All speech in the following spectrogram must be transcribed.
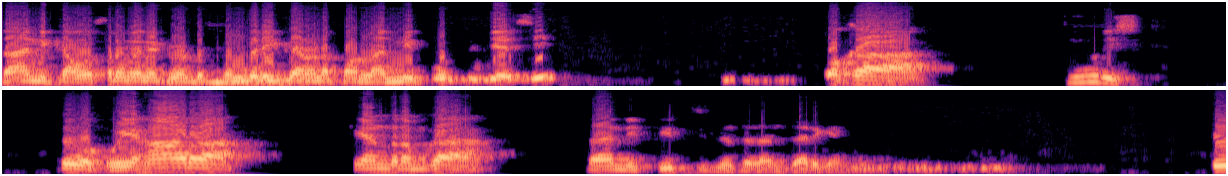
దానికి అవసరమైనటువంటి సుందరీకరణ పనులు అన్ని పూర్తి చేసి ఒక టూరిస్ట్ ఒక విహార కేంద్రంగా దాన్ని తీర్చిదిద్దడం జరిగింది. అంటే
